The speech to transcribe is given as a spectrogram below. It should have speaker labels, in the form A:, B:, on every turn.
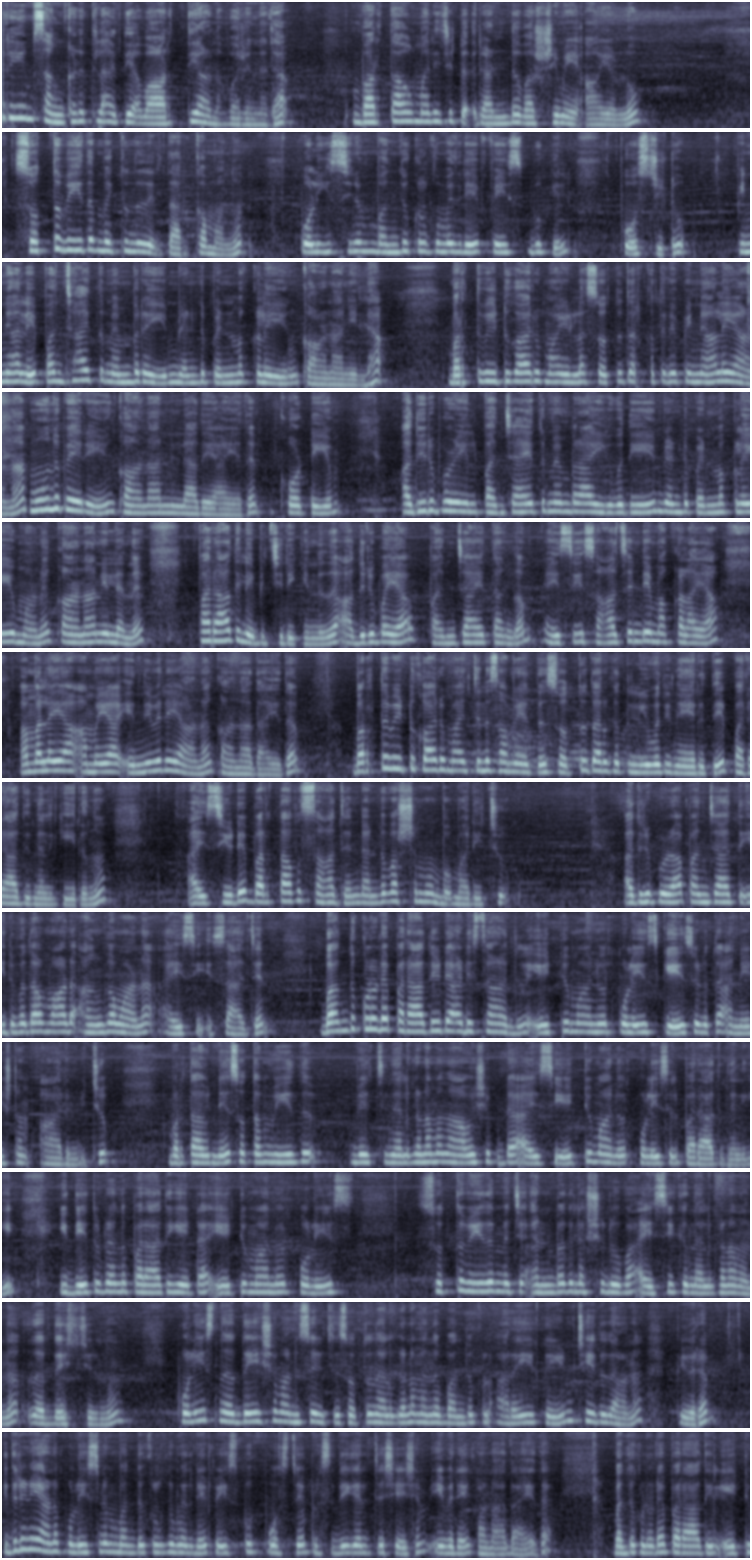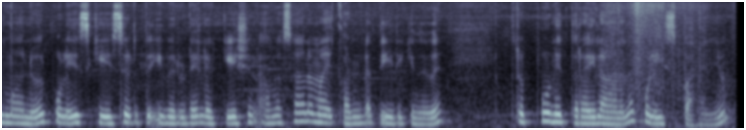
A: ഇത്രയും സങ്കടത്തിലാക്കിയ വാർത്തയാണ് വരുന്നത്. ഭർത്താവ് മരിച്ചിട്ട് രണ്ട് വർഷമേ ആയുള്ളൂ. സ്വത്ത് വീതം വയ്ക്കുന്നതിൽ തർക്കം വന്നു. പോലീസിനും ബന്ധുക്കൾക്കുമെതിരെ ഫേസ്ബുക്കിൽ പോസ്റ്റ് പോസ്റ്റിട്ടു പിന്നാലെ പഞ്ചായത്ത് മെമ്പറെയും രണ്ട് പെൺമക്കളെയും കാണാനില്ല. ഭർത്ത് വീട്ടുകാരുമായുള്ള സ്വത്ത് തർക്കത്തിന് പിന്നാലെയാണ് മൂന്ന് പേരെയും കാണാനില്ലാതെയായത്. കോട്ടയം അതിരുപുഴയിൽ പഞ്ചായത്ത് മെമ്പറായ യുവതിയെയും രണ്ട് പെൺമക്കളെയുമാണ് കാണാനില്ലെന്ന് പരാതി ലഭിച്ചിരിക്കുന്നത്. അതിരുപയ പഞ്ചായത്ത് അംഗം ഐ സി സാജന്റെ മക്കളായ അമലയ അമയ എന്നിവരെയാണ് കാണാതായത്. ഭർത്ത വീട്ടുകാരുമായി ചില സമയത്ത് സ്വത്ത് തർക്കത്തിൽ യുവതി നേരത്തെ പരാതി നൽകിയിരുന്നു. ഐ സിയുടെ ഭർത്താവ് സാജൻ രണ്ട് വർഷം മുമ്പ് മരിച്ചു. അതിരുപുഴ പഞ്ചായത്ത് ഇരുപതാം വാർഡ് അംഗമാണ് ഐ സി സാജൻ. ബന്ധുക്കളുടെ പരാതിയുടെ അടിസ്ഥാനത്തിൽ ഏറ്റുമാനൂർ പോലീസ് കേസെടുത്ത് അന്വേഷണം ആരംഭിച്ചു. ഭർത്താവിന്റെ സ്വത്തം വീത് വെച്ച് നൽകണമെന്നാവശ്യപ്പെട്ട് ഐ സി ഏറ്റുമാനൂർ പോലീസിൽ പരാതി നൽകി. ഇതേ തുടർന്ന് പരാതി കേട്ട ഏറ്റുമാനൂർ പോലീസ് സ്വത്ത് വീതം വെച്ച് അൻപത് ലക്ഷം രൂപ ഐ സിക്ക് നൽകണമെന്ന് നിർദ്ദേശിച്ചിരുന്നു. പോലീസ് നിർദ്ദേശമനുസരിച്ച് സ്വത്ത് നൽകണമെന്ന് ബന്ധുക്കൾ അറിയിക്കുകയും ചെയ്തതാണ് വിവരം. ഇതിനിടെയാണ് പോലീസിനും ബന്ധുക്കൾക്കുമെതിരെ ഫേസ്ബുക്ക് പോസ്റ്റ് പ്രസിദ്ധീകരിച്ച ശേഷം ഇവരെ കാണാതായത്. ബന്ധുക്കളുടെ പരാതിയിൽ ഏറ്റുമാനൂർ പോലീസ് കേസെടുത്ത് ഇവരുടെ ലൊക്കേഷൻ അവസാനമായി കണ്ടെത്തിയിരിക്കുന്നത് തൃപ്പൂണിത്തുറയിലാണെന്ന് പോലീസ് പറഞ്ഞു.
